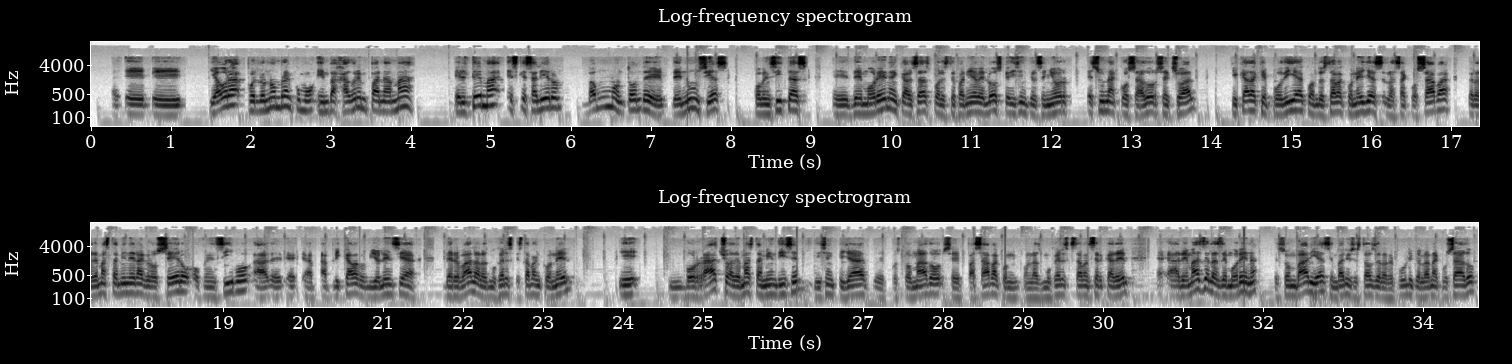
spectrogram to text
Eh, eh, y ahora pues lo nombran como embajador en Panamá. El tema es que salieron un montón de denuncias, jovencitas eh, de Morena encabezadas por Estefanía Veloz que dicen que el señor es un acosador sexual que cada que podía, cuando estaba con ellas, las acosaba, pero además también era grosero, ofensivo, eh, eh, aplicaba violencia verbal a las mujeres que estaban con él. Y borracho, además también dicen, dicen que ya eh, pues tomado se pasaba con, las mujeres que estaban cerca de él, además de las de Morena, que son varias, en varios estados de la República lo han acusado,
